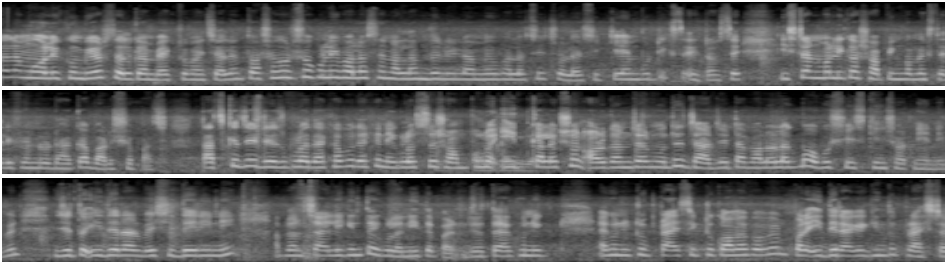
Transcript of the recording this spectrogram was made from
আসসালামু আলাইকুম বিয়ার্স welcome back to my channel. তো আশা করি সকলেই ভালো আছেন। আলহামদুলিল্লাহ আমিও ভালো আছি। চলে আসি কেএম বুটিক্স এটা হচ্ছে eastern Mallika shopping complex elephant road Dhaka বারোশো পাঁচ। আজকে যে ড্রেসগুলো দেখাবো দেখেন এগুলো হচ্ছে সম্পূর্ণ ঈদ কালেকশন অর্গানজার মধ্যে। যার যেটা ভালো লাগবে অবশ্যই স্ক্রিনশট নিয়ে নেবেন। যেহেতু ঈদের আর বেশি দেরি নেই আপনারা চাইলে কিন্তু এগুলো নিতে পারেন। যেহেতু এখন এখন একটু প্রাইস একটু কমে পাবেন পরে ঈদের আগে কিন্তু প্রাইসটা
